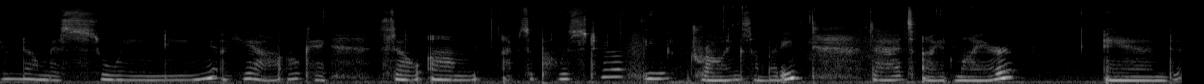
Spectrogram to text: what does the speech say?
You know Miss Sweeney. Yeah, okay. So, um, I'm supposed to be drawing somebody that I admire and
